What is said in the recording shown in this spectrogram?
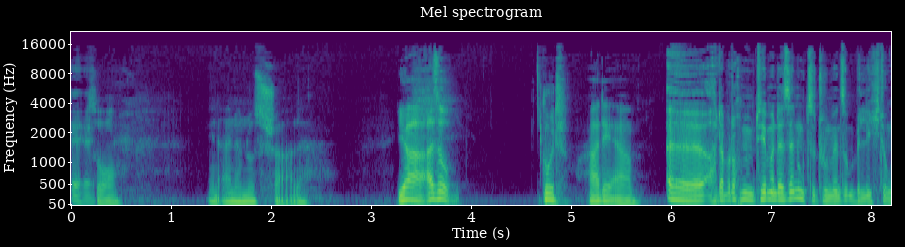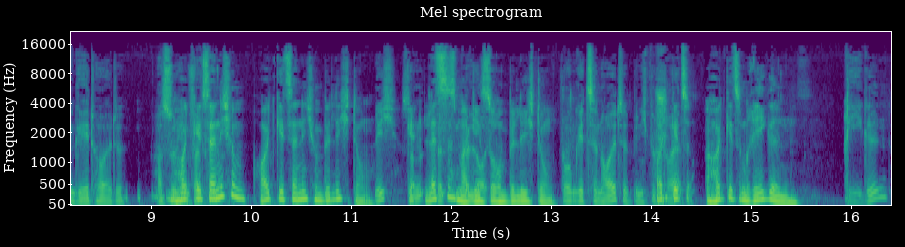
So. In einer Nussschale. Ja, also gut, HDR. Äh, hat aber doch mit dem Thema der Sendung zu tun, wenn es um Belichtung geht heute. Hast du Heute geht's ja nicht um, heute geht's ja nicht um Belichtung. Nicht? Ge Letztes Mal ging's Beleu- doch um Belichtung. Worum geht's denn heute? Bin ich Heute bescheuert? geht's, heute geht's um Regeln. Regeln?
